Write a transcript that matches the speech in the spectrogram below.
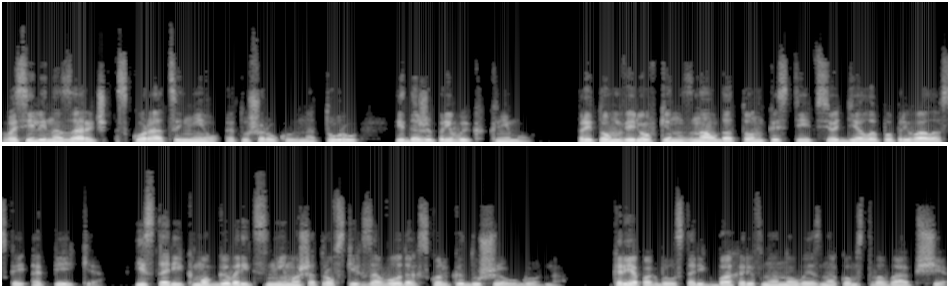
Василий Назарыч скоро оценил эту широкую натуру и даже привык к нему. Притом Веревкин знал до тонкостей все дело по Приваловской опеке. И старик мог говорить с ним о шатровских заводах сколько душе угодно. Крепок был старик Бахарев на новые знакомства вообще,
